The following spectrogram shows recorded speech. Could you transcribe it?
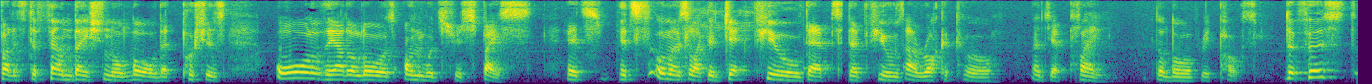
but it's the foundational law that pushes all of the other laws onwards through space. It's it's almost like the jet fuel that, that fuels a rocket or a jet plane, the law of repulse. The first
